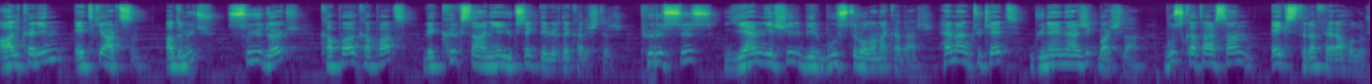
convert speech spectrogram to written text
alkalin etki artsın. Adım 3. Suyu dök, kapağı kapat ve 40 saniye yüksek devirde karıştır. Pürüzsüz, yemyeşil bir booster olana kadar. Hemen tüket, güne enerjik başla. Buz katarsan ekstra ferah olur.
